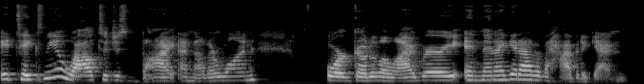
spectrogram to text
it takes me a while to just buy another one or go to the library, and then I get out of the habit again.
